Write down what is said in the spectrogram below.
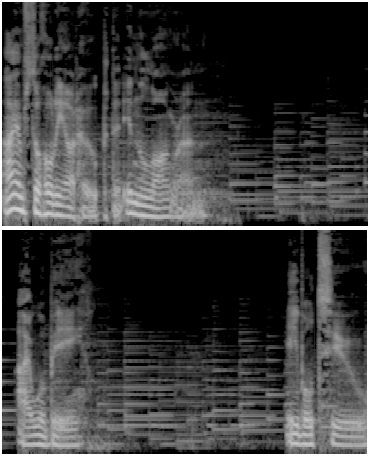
I am still holding out hope that in the long run, I will be able to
